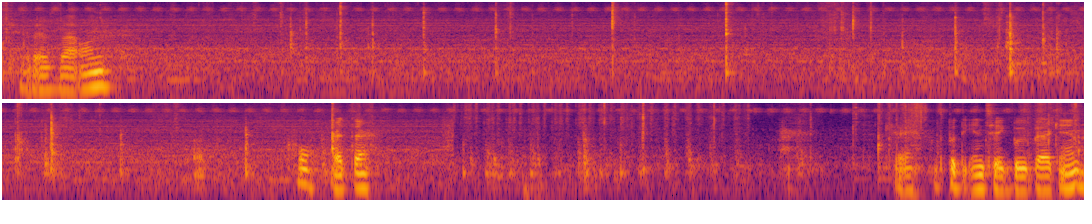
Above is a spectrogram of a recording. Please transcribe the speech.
Okay, there's that one. Right there. Okay, let's put the intake boot back in.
